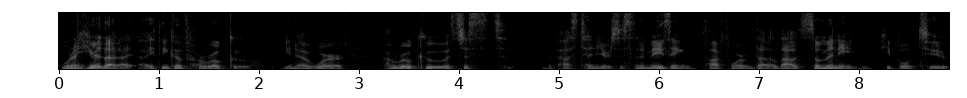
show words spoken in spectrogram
When I hear that, I, I think of Heroku. You know, where Heroku is just in the past ten years just an amazing platform that allowed so many people to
